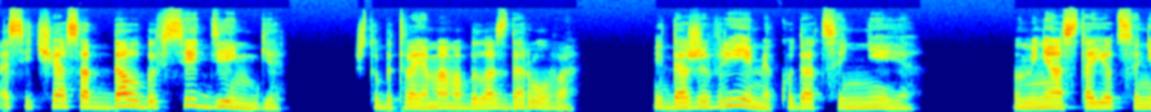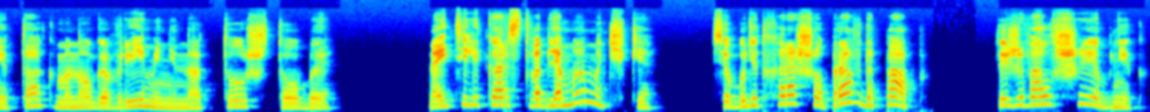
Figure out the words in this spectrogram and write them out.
а сейчас отдал бы все деньги, чтобы твоя мама была здорова. И даже время куда ценнее. У меня остается не так много времени на то, чтобы... Найти лекарство для мамочки? Все будет хорошо, правда, пап? Ты же волшебник.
